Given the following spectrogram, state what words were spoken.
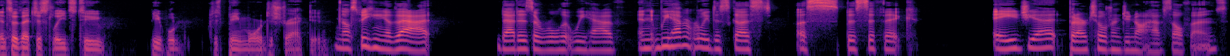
and so that just leads to people just being more distracted Now, speaking of that, that is a rule that we have, and we haven't really discussed a specific age yet, but our children do not have cell phones.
